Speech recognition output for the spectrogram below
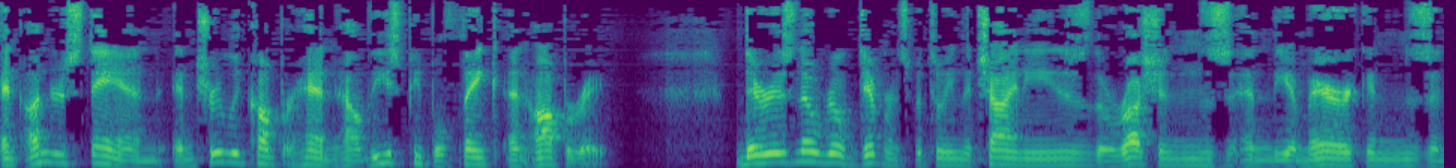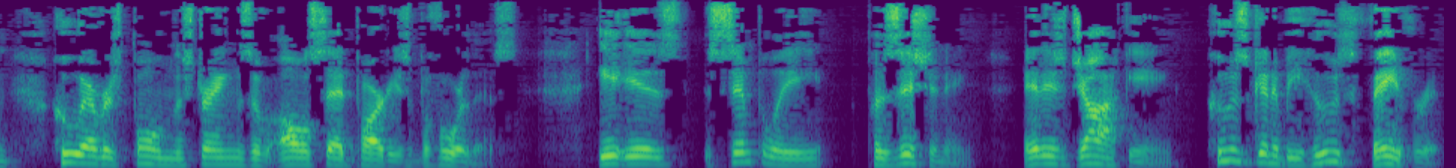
and understand and truly comprehend how these people think and operate. There is no real difference between the Chinese, the Russians, and the Americans, and whoever's pulling the strings of all said parties before this. It is simply positioning. It is jockeying. Who's going to be whose favorite?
